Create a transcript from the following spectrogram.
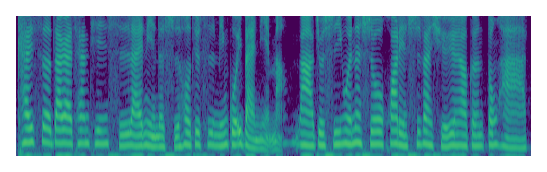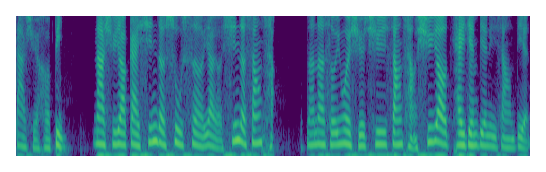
开设大概餐厅十来年的时候，就是民国一百年嘛，那就是因为那时候花莲师范学院要跟东华大学合并，那需要盖新的宿舍，要有新的商场。那那时候因为学区商场需要开一间便利商店，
